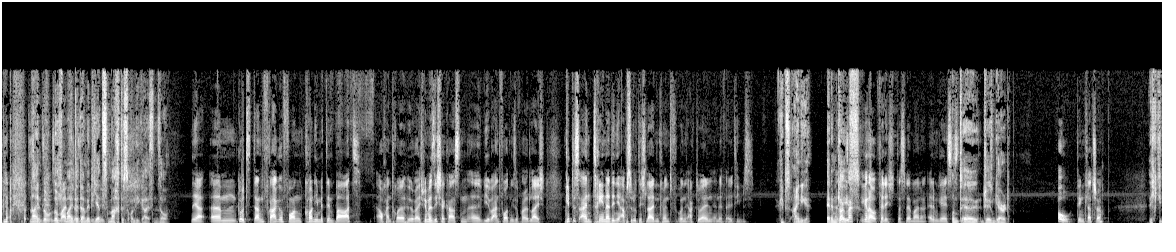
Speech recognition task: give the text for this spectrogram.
Piep. Nein, so- so ich meinte ich meinte das damit, jetzt macht es Olli Geißen. So. Ja, ähm, gut, dann Frage von Conny mit dem Bart, auch ein treuer Hörer. Ich bin mir sicher, Carsten, äh, wir beantworten diese Frage gleich. Gibt es einen Trainer, den ihr absolut nicht leiden könnt von den aktuellen NFL-Teams? Gibt es einige. Adam Gase sag- Genau, fertig, das wäre meiner. Adam Gaze und äh, Jason Garrett. Oh, den Klatscher. Ich,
